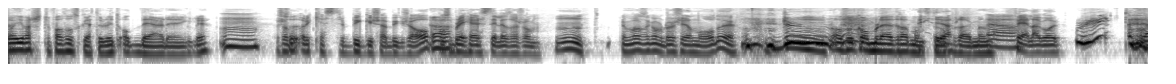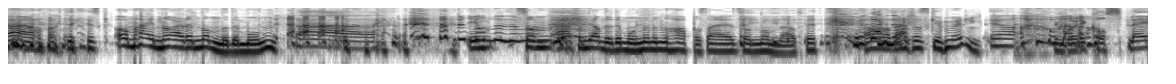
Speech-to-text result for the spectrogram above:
og i verste fall så skvetter du litt, og det er det egentlig. Mm. Det er Sånn, Så- Orkesteret bygger seg bygger seg opp, Ja. og så blir det helt stille. Så er det sånn mm, Hva som kommer til å skje nå, du? Dun! Og så kommer det et eller annet monster opp på skjermen. Ja, Ja. Fela går. ja, faktisk. Å nei, nå er det nonnedemonen. I- Som er som de andre demonene, men hun har på seg et sånn nonneoutfit. Ah, det er så skummelt. Ja. Hun går i cosplay.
